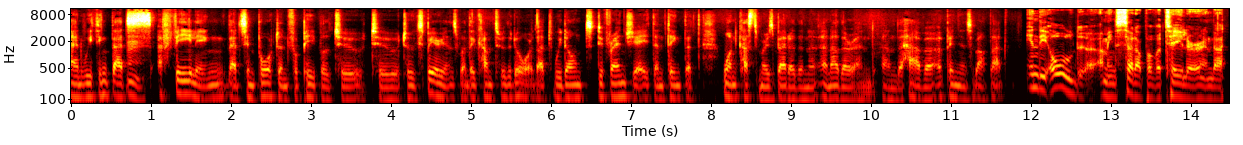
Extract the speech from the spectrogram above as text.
and we think that's a feeling that's important for people to to to experience when they come through the door that we don't differentiate and think that one customer is better than another and and have uh, opinions about that in the old, uh, I mean, setup of a tailor and that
